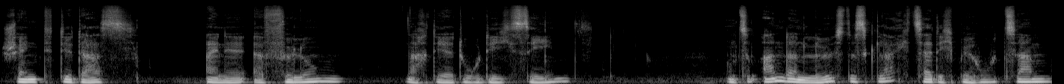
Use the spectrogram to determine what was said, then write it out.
schenkt dir das eine Erfüllung, nach der du dich sehnst, und zum anderen löst es gleichzeitig behutsam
